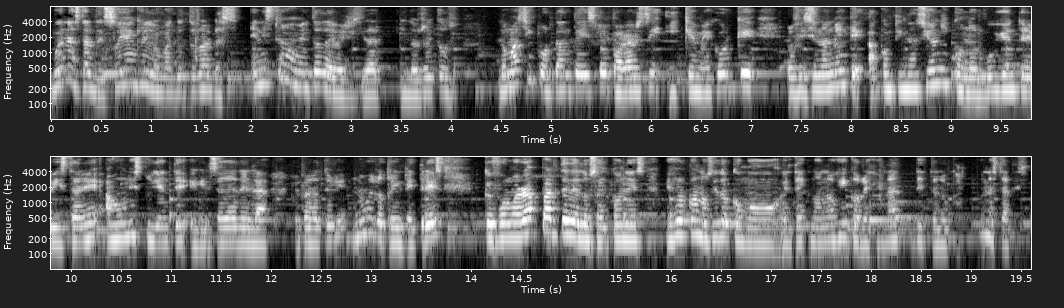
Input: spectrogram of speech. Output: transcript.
Buenas tardes, soy Ángel Lomanduto Vargas. En este momento de diversidad y los retos, lo más importante es prepararse y que mejor que profesionalmente. A continuación y con orgullo entrevistaré a un estudiante egresada de la preparatoria número 33 que formará parte de los halcones, mejor conocido como el Tecnológico Regional de Toluca. Buenas tardes,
